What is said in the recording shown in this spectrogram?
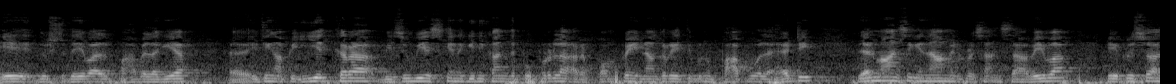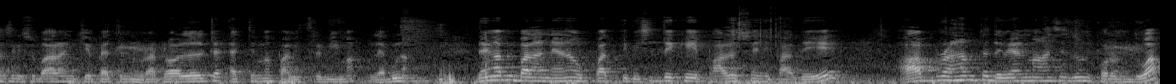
ඒ දුෂ්ට දේවල් පහවෙලා ගියා. ඉතින් අපි ඊයේත් කරා විසුවියස් කියන ගිනි කන්ද පුපුරලා අර පොම්පේ නගරයේ තිබුණු පාපවල හැටි දැන් මාංශිකේ නාමයෙන් ප්‍රශංසා වේවා. ඒ ක්‍රිස්තුවන්සේගේ සුභාරංචිය පැතිරුණු රටවල් වලට ඇත්තම පවිත්‍ර වීමක් ලැබුණා. දැන් අපි බලන්න යන උප්පත්ති 22 15 වෙනි පදයේ ආබ්‍රහම්ට දෙවියන් වහන්සේ දුන් පොරොන්දුවක්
